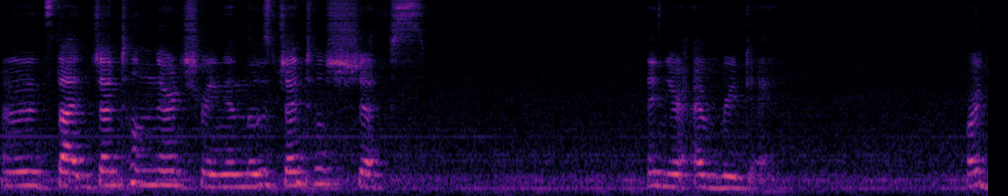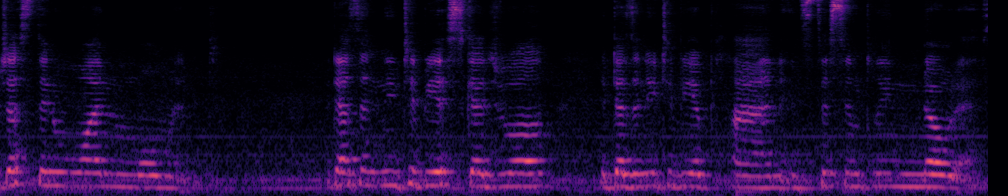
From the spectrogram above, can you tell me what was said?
And it's that gentle nurturing and those gentle shifts in your everyday or just in one moment. It doesn't need to be a schedule, it doesn't need to be a plan, it's to simply notice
